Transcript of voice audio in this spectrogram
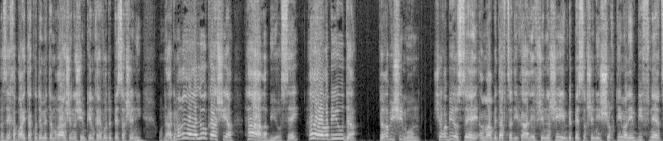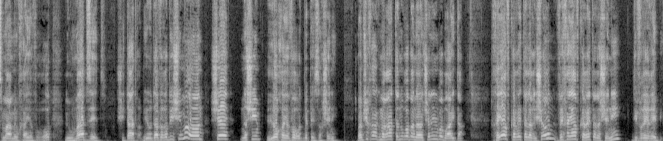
אז איך הברייתא הקודמת אמרה שנשים כן חייבות בפסח שני? עונה הגמרא, לא קשיא, הרבי יוסי, הרבי יהודה, ורבי שמעון. שרבי יוסי אמר בדף צדיק א' שנשים בפסח שני שוחטים עליהם בפני עצמם הם חייבות, לעומת זאת שיטת רבי יהודה ורבי שמעון שנשים לא חייבות בפסח שני. ממשיכה הגמרא, תנו רבנן, שנינו בברייתא. חייב כרת על הראשון וחייב כרת על השני, דברי רבי.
